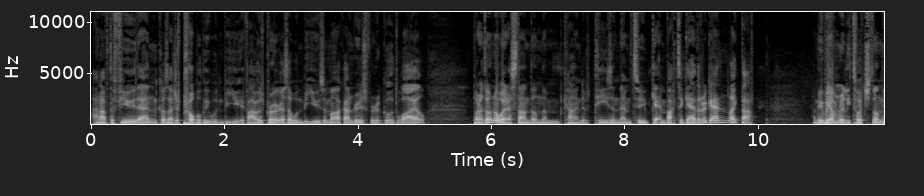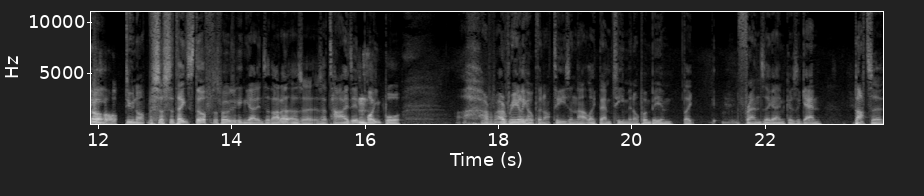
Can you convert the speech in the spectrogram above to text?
and have the few then, because I just probably wouldn't be if I was progress, I wouldn't be using Mark Andrews for a good while. But I don't know where to stand on them, kind of teasing them to getting back together again like that. I mean, we haven't really touched on the Oh. do not resuscitate stuff. I suppose we can get into that as a as a tied in Mhm. point, but uh, I, I really hope they're not teasing that, like them teaming up and being like friends again. Because again, that's a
